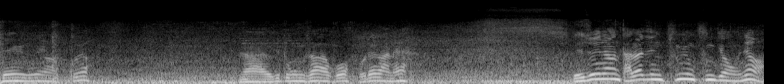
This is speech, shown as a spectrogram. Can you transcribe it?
구경 왔고요. 야, 여기도 공사하고 오래가네. 예전이랑 달라진 투명 풍경은요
